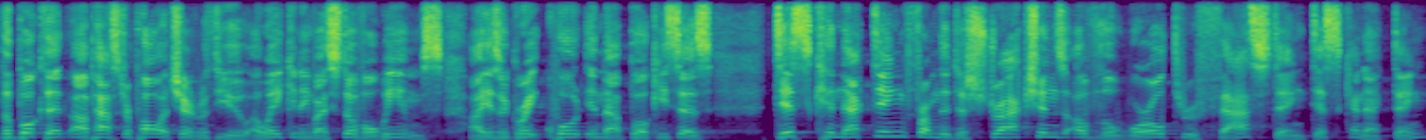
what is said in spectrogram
The book that uh, Pastor Paul had shared with you, Awakening by Stovall Weems, uh, he has a great quote in that book. He says, Disconnecting from the distractions of the world through fasting, disconnecting,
